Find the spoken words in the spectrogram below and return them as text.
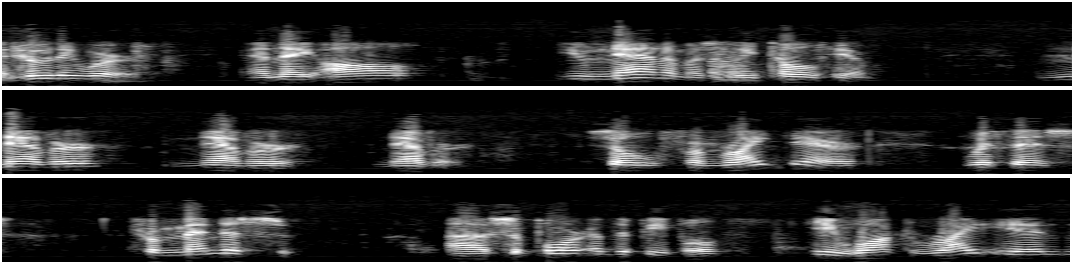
and who they were. And they all unanimously told him, never, never, never. So from right there, with this tremendous uh, support of the people, he walked right in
